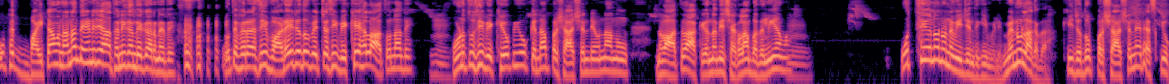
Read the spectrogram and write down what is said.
ਉਹ ਫਿਰ ਬਾਈਟਾਂ ਬਣਾ ਨਾ ਦੇਣ ਜੇ ਹੱਥ ਨਹੀਂ ਗੰਦੇ ਕਰਨੇ ਤੇ। ਉਹ ਤੇ ਫਿਰ ਅਸੀਂ ਵਾੜੇ ਜਦੋਂ ਵਿੱਚ ਅਸੀਂ ਵੇਖੇ ਹਾਲਾਤ ਉਹਨਾਂ ਦੇ। ਹੁਣ ਤੁਸੀਂ ਵੇਖਿਓ ਵੀ ਉਹ ਕਿੰਨਾ ਪ੍ਰਸ਼ਾਸਨ ਨੇ ਉਹਨਾਂ ਨੂੰ ਨਵਾ ਧਵਾ ਕੇ ਉਹਨਾਂ ਦੀਆਂ ਸ਼ਕਲਾਂ ਬਦਲੀਆਂ ਵਾ। ਉੱਥੇ ਉਹਨਾਂ ਨੂੰ ਨਵੀਂ ਜ਼ਿੰਦਗੀ ਮਿਲੀ। ਮੈਨੂੰ ਲੱਗਦਾ ਕਿ ਜਦੋਂ ਪ੍ਰਸ਼ਾਸਨ ਨੇ ਰੈਸਕਿਊ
